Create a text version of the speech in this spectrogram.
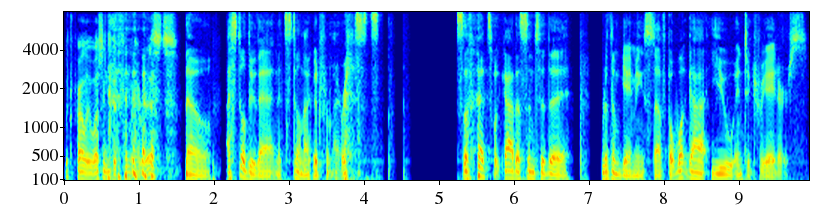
which probably wasn't good for my wrists. No, I still do that, and it's still not good for my wrists. so that's what got us into the rhythm gaming stuff. But what got you into creators?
